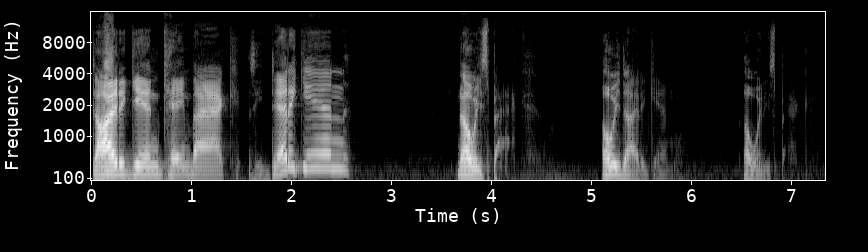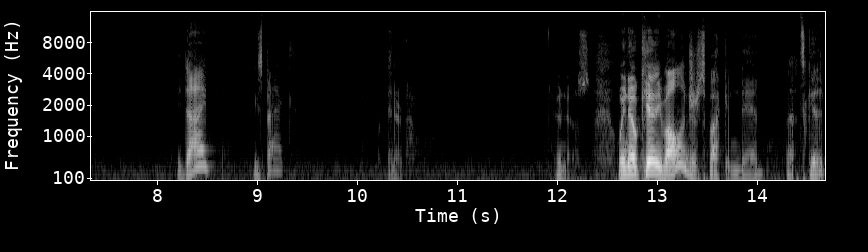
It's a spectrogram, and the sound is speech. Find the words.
died again, came back. Is he dead again? No, he's back. Oh, he died again. Oh, wait, he's back. He died? He's back? I don't know. Who knows? We know Kenny Bollinger's fucking dead. That's good.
